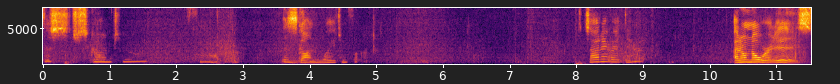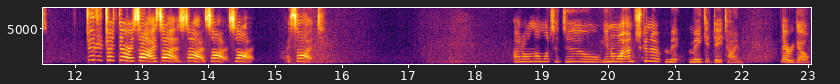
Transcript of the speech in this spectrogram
this has just gone too far. This has gotten way too far. Is that it right there? I don't know where it is. Dude, it's right there. I saw it. I saw it. I saw it. I saw it. I saw it. I saw it. I don't know what to do. You know what? I'm just to ma make it daytime. There we go.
